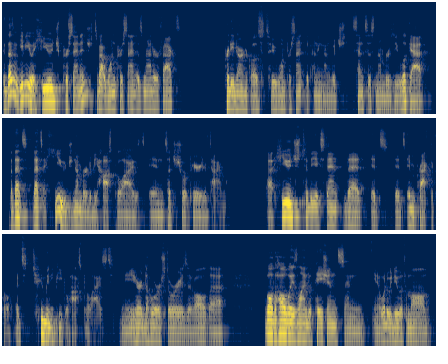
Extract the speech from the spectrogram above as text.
it doesn't give you a huge percentage. It's about 1%, as a matter of fact. Pretty darn close to 1%, depending on which census numbers you look at. But that's, that's a huge number to be hospitalized in such a short period of time. Uh, huge to the extent that it's it's impractical. It's too many people hospitalized. I mean, you heard the horror stories of all the well, the hallways lined with patients, and you know what do we do with them all?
